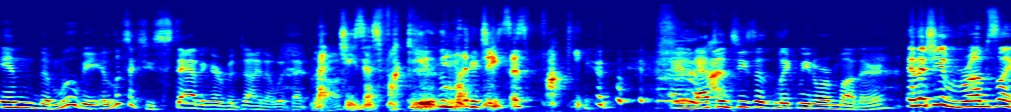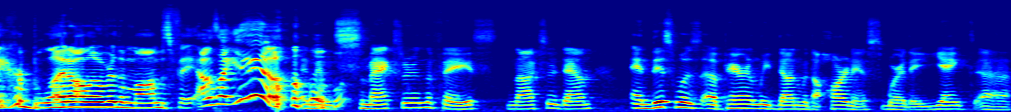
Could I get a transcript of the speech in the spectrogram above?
In the movie, it looks like she's stabbing her vagina with that Let. Jesus fuck you. Let Jesus fuck you. and that's when she says, "Lick me" to her mother, And then she rubs like her blood all over the mom's face. I was like, ew. and then smacks her in the face, knocks her down. And this was apparently done with a harness where they yanked, uh,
